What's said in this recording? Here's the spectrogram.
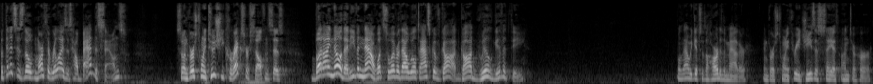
But then it's as though Martha realizes how bad this sounds. So in verse 22, she corrects herself and says, but I know that even now, whatsoever thou wilt ask of God, God will give it thee. Well, now we get to the heart of the matter in verse 23. Jesus saith unto her,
